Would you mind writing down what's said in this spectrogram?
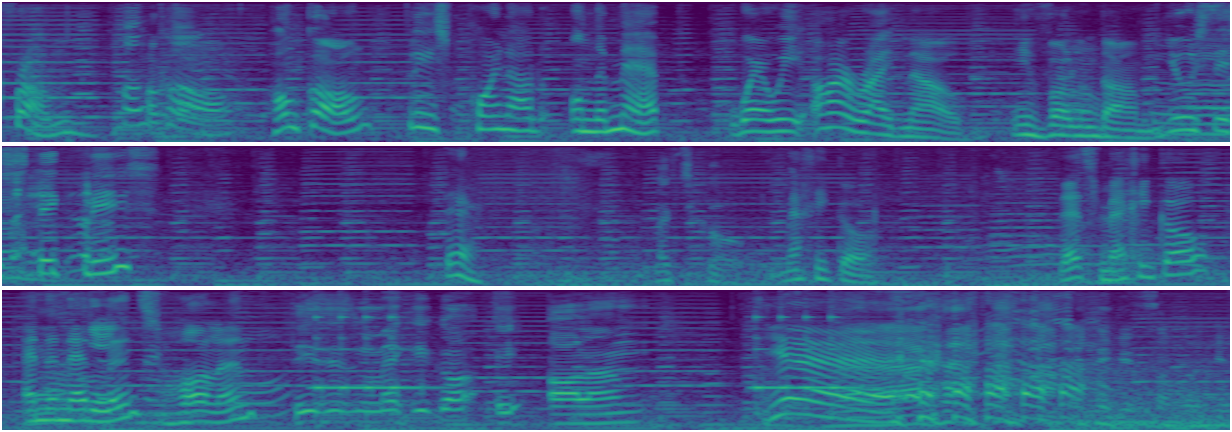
From? Hong Kong. Hong Kong. Please point out on the map where we are right now in Volendam. Use this stick, please. There, Mexico. Mexico. That's Mexico. And the Netherlands, Holland. This is Mexico, eh, Holland. Yeah. I think it's somewhere here.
